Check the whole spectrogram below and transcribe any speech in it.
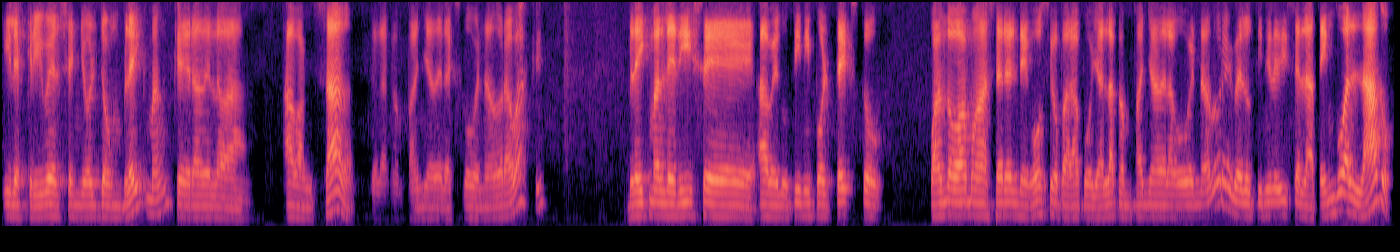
y le escribe el señor John Blakeman, que era de la avanzada de la campaña de la exgobernadora Vázquez. Blakeman le dice a Bellutini por texto cuándo vamos a hacer el negocio para apoyar la campaña de la gobernadora y Bellutini le dice, la tengo al lado.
